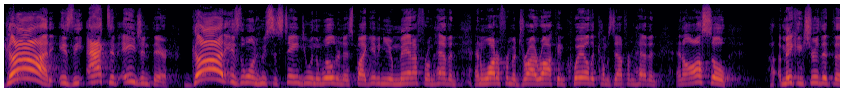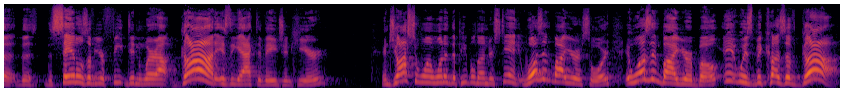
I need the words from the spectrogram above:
God is the active agent there. God is the one who sustained you in the wilderness by giving you manna from heaven and water from a dry rock and quail that comes down from heaven and also uh, making sure that the, the, the sandals of your feet didn't wear out. God is the active agent here. And Joshua wanted the people to understand it wasn't by your sword, it wasn't by your bow, it was because of God.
